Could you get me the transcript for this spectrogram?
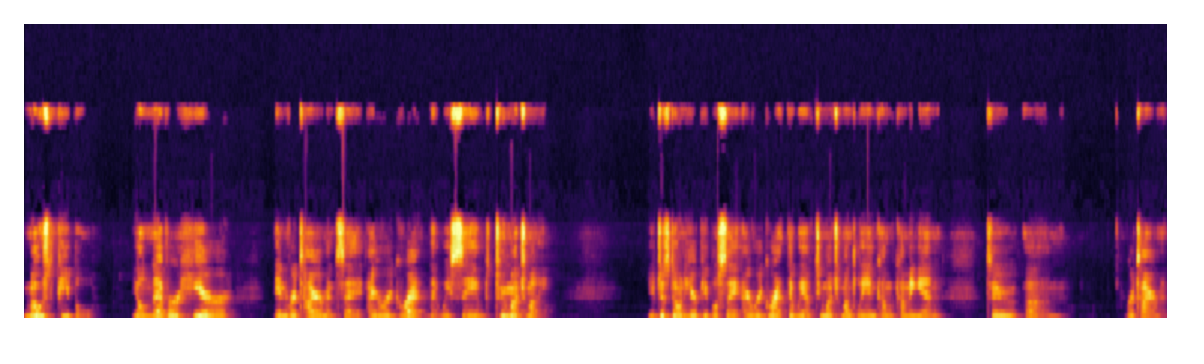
Most people, you'll never hear in retirement say, I regret that we saved too much money. You just don't hear people say, I regret that we have too much monthly income coming in to um, retirement.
